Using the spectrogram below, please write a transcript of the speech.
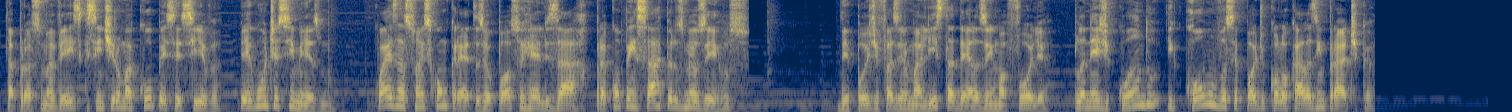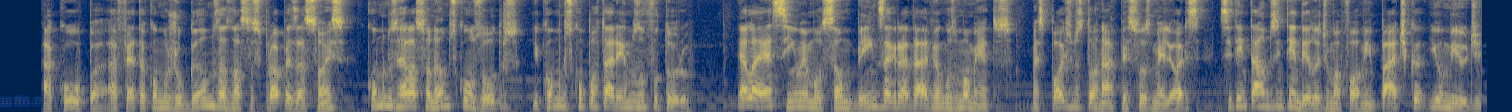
Da próxima vez que sentir uma culpa excessiva, pergunte a si mesmo: Quais ações concretas eu posso realizar para compensar pelos meus erros? Depois de fazer uma lista delas em uma folha, planeje quando e como você pode colocá-las em prática. A culpa afeta como julgamos as nossas próprias ações, como nos relacionamos com os outros e como nos comportaremos no futuro. Ela é sim uma emoção bem desagradável em alguns momentos, mas pode nos tornar pessoas melhores se tentarmos entendê-la de uma forma empática e humilde.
